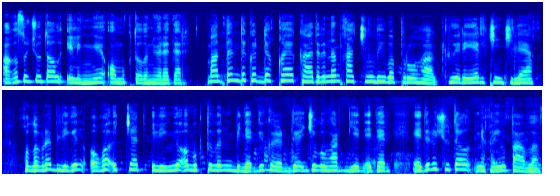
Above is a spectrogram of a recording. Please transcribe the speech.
агыс учутал элиңе омуктылын үйрәтер. Мантан да кадрынан качылдыы бапроха күөрейер чинчилээх, холобра билигин ого ыччат илиңи омуктылын билерге көрөргө жолугар диен этер эдер учутал Михаил Павлов.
